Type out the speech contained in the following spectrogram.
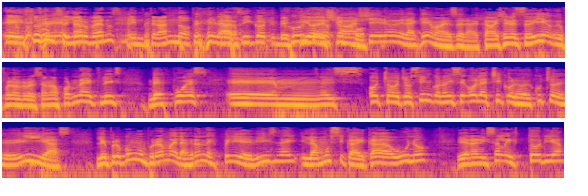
Eh, sos el señor Burns entrando así con vestido de los Jimbo. caballeros de la quema, me suena. Caballeros del Zodíaco que fueron reversionados por Netflix. Después, eh, el 885 nos dice, hola chicos, los escucho desde días. Le propongo un programa de las grandes pelis de Disney y la música de cada uno y analizar la historia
